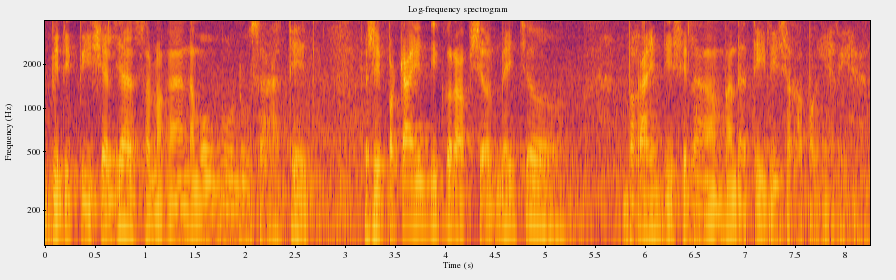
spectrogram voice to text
beneficial yan sa mga namumuno sa atin. Kasi pagka hindi corruption, medyo baka hindi sila manatili sa kapangyarihan.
